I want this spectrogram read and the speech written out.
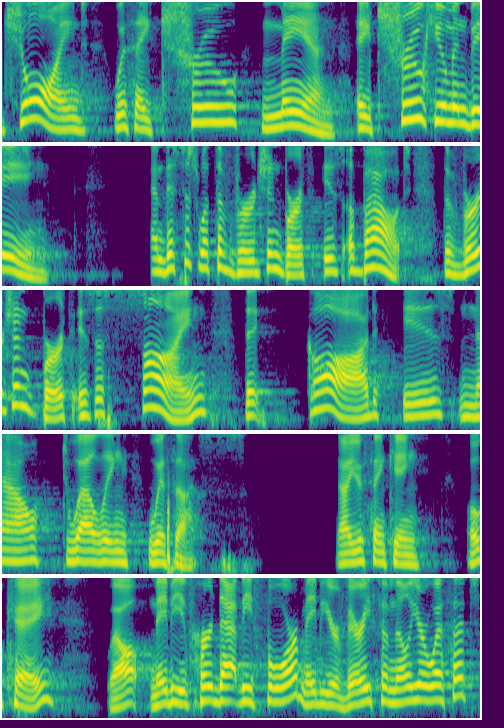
joined with a true man, a true human being. And this is what the virgin birth is about. The virgin birth is a sign that God is now dwelling with us. Now you're thinking, okay, well, maybe you've heard that before. Maybe you're very familiar with it.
